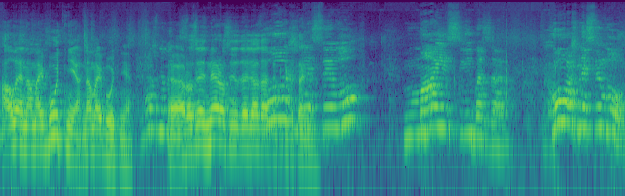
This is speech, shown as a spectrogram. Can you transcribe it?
Але на майбутнє, на майбутнє не розглядати такі питання. Кожне село має свій базар. Кожне село.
